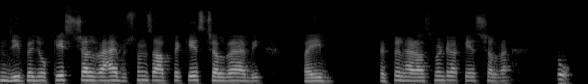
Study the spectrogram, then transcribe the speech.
जी पे जो केस चल रहा है ब्रिशन साहब पे केस चल रहा है अभी, भाई सेक्सुअल हेरासमेंट का केस चल रहा है। तो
